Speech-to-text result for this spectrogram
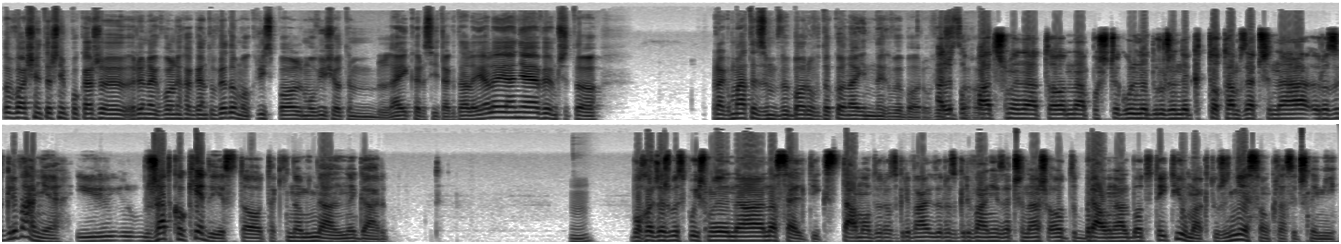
to właśnie też nie pokaże rynek wolnych agentów. Wiadomo, Chris Paul, mówi się o tym Lakers i tak dalej, ale ja nie wiem, czy to pragmatyzm wyborów dokona innych wyborów. Wiesz, Ale popatrzmy na to, na poszczególne drużyny, kto tam zaczyna rozgrywanie. I rzadko kiedy jest to taki nominalny guard. Hmm. Bo chociażby spójrzmy na, na Celtics. Tam od rozgrywa, rozgrywanie zaczynasz od Browna albo od Tatuma, którzy nie są klasycznymi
